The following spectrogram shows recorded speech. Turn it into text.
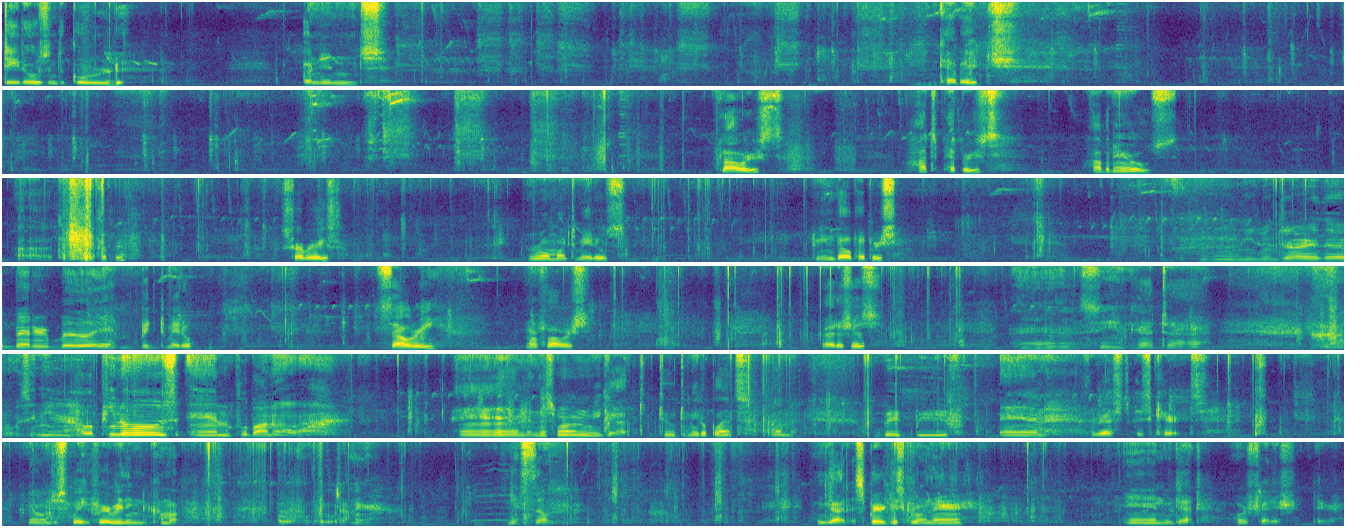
potatoes and the gourd, onions, cabbage, flowers, hot peppers, habaneros, uh, pepper, strawberries, Roma tomatoes, green bell peppers. Uh, these ones are the better boy, big tomato, celery, more flowers, radishes. And let's see, we got uh, what was in here? Jalapenos and poblano. And in this one, we got two tomato plants, one big beef, and the rest is carrots. Now just wait for everything to come up. Oh, go down here. Yes, so. We got asparagus growing there, and we got horseradish there.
